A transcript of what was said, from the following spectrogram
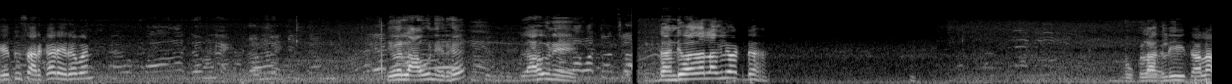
हे तू सरकार आहे रे पण? हे लावून आहे रे. लावून आहे थंडी वाजायला लागली वाटतं? भूक लागली त्याला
